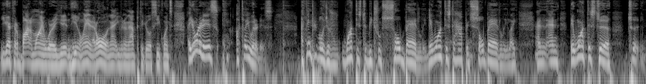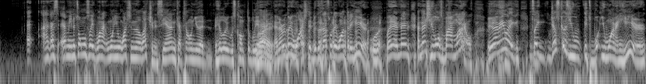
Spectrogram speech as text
you get to the bottom line where you didn't he didn't land at all in that even in that particular sequence. You know what it is? I'll tell you what it is. I think people just want this to be true so badly. They want this to happen so badly, like, and and they want this to to. I- I guess I mean it's almost like when I, when you're watching the election and CNN kept telling you that Hillary was comfortably ahead, Right. and everybody watched it because that's what they wanted to hear. But and then and then she lost by a mile. You know what I mean? Like it's like just because you it's what you want to hear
